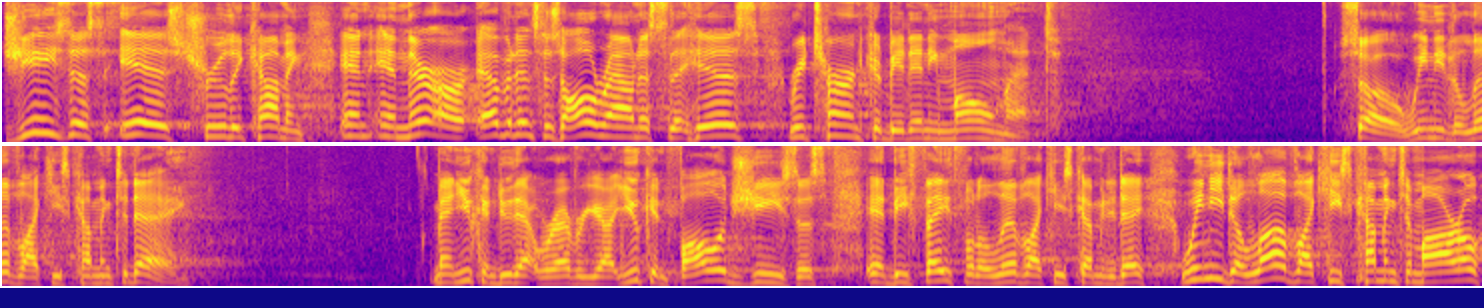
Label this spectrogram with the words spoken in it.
Jesus is truly coming. And, and there are evidences all around us that his return could be at any moment. So we need to live like he's coming today. Man, you can do that wherever you're at. You can follow Jesus and be faithful to live like he's coming today. We need to love like he's coming tomorrow.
